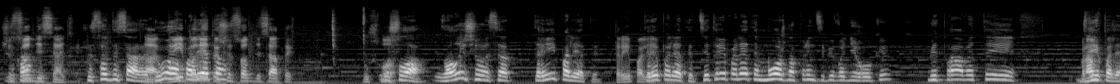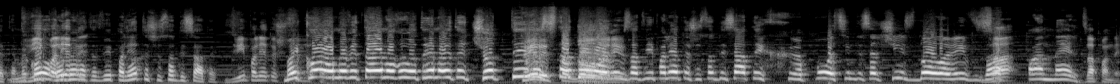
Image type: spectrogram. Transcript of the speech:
610. 610. Так, Друга дві палети палета 610 ушло. ушла. Залишилося три палети. Три Три палети. палети. Ці три палети можна, в принципі, в одні руки відправити. Брав- Дві палети. дві Микола, палети- ви берете дві палети 610. Дві палети 610. Микола, ми вітаємо, ви отримаєте 400 400 доларів доларів. за дві палети 610 по 76 доларів за, За- панель. За панель.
